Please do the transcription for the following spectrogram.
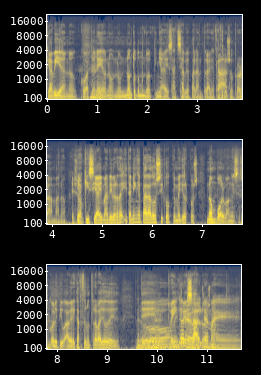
que había no, hmm. co Ateneo, non? Non, non todo mundo tiña esa chave para entrar e facer claro. o seu programa, non? Eso... E aquí si sí hai máis liberdade e tamén é paradóxico que mellor pois pues, non volvan eses hmm. colectivos, Habería que facer un traballo de Pero de reingresalos, o tema, ¿no? é,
